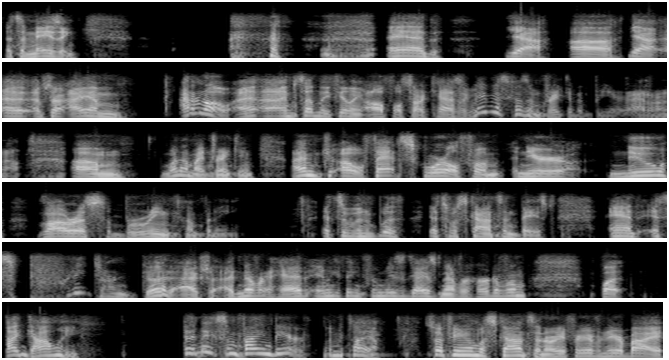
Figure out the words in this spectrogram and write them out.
that's amazing. and yeah, uh, yeah, uh, I'm sorry. I am. I don't know. I, am suddenly feeling awful sarcastic. Maybe it's because I'm drinking a beer. I don't know. Um, what am I drinking? I'm oh, Fat Squirrel from near New Glarus Brewing Company. It's with it's Wisconsin based, and it's pretty darn good actually. I'd never had anything from these guys, never heard of them, but by golly, they make some fine beer. Let me tell you. So if you're in Wisconsin or if you're ever nearby,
